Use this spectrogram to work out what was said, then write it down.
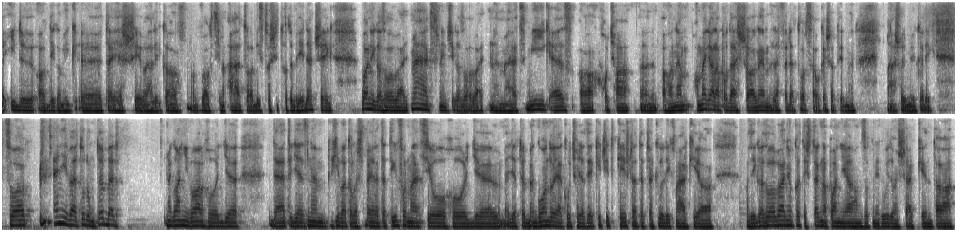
idő addig, amíg ö, teljessé válik a, a vakcina által biztosított védettség. Van igazolvány, mehetsz, nincs igazolvány, nem mehetsz. Míg ez, a, hogyha a, nem, a megállapodással nem lefedett országok esetében máshogy működik. Szóval ennyivel tudunk többet, meg annyival, hogy de hát ugye ez nem hivatalos bejelentett információ, hogy egyre többen gondolják úgy, hogy azért kicsit késletetve küldik már ki a, az igazolványokat, és tegnap annyi elhangzott még újdonságként a,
